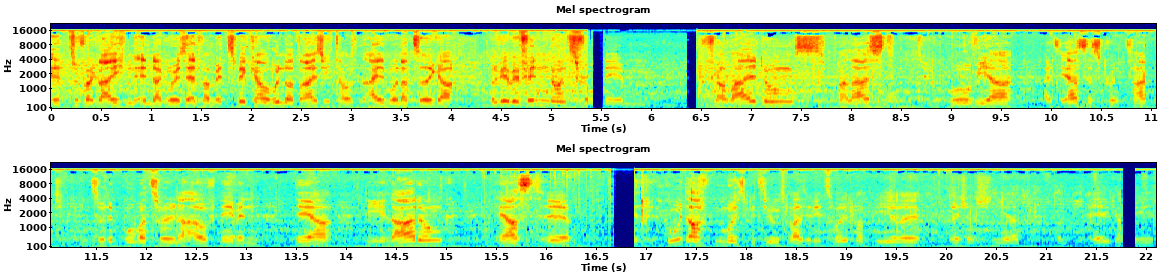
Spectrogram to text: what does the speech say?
äh, zu vergleichen in der Größe etwa mit Zwickau, 130.000 Einwohner circa. Und wir befinden uns vor dem Verwaltungspalast, wo wir als erstes Kontakt zu dem Oberzöllner aufnehmen, der die Ladung erst äh, gutachten muss, beziehungsweise die Zollpapiere recherchiert und die LKWs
